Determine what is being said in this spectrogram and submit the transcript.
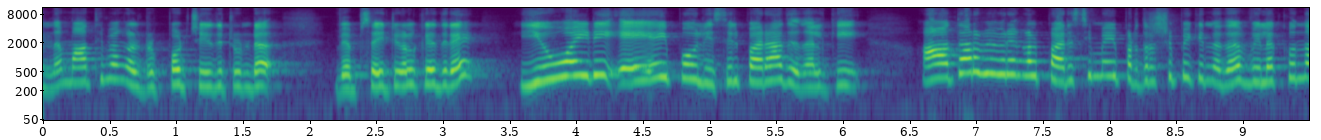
എന്ന് മാധ്യമങ്ങൾ റിപ്പോർട്ട് ചെയ്തിട്ടുണ്ട്. വെബ്സൈറ്റുകൾക്കെതിരെ U I D A I പോലീസിൽ പരാതി നൽകി. ആധാർ വിവരങ്ങൾ പരസ്യമായി പ്രദർശിപ്പിക്കുന്നത് വിലക്കുന്ന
